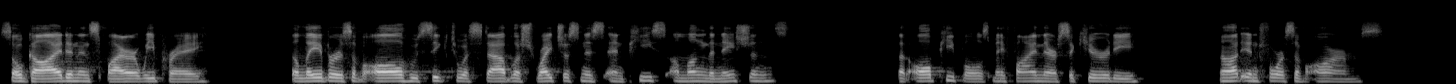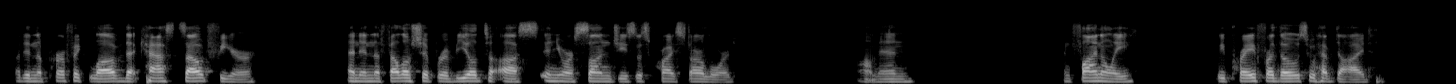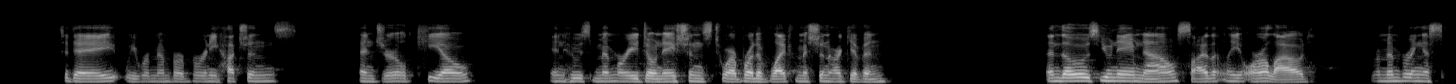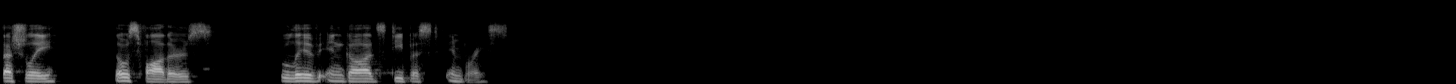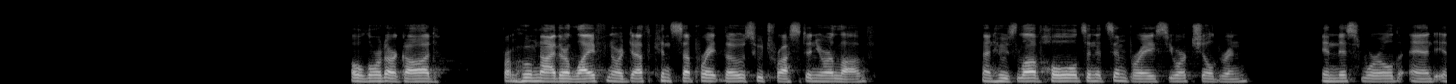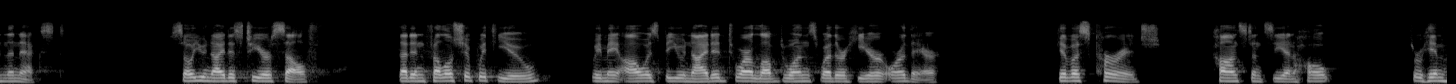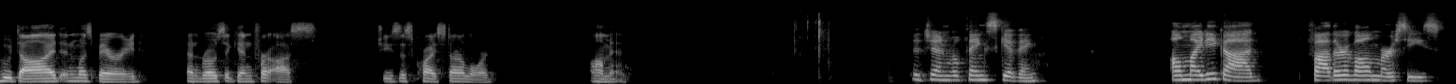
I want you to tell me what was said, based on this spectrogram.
So guide and inspire, we pray, the labors of all who seek to establish righteousness and peace among the nations, that all peoples may find their security not in force of arms, but in the perfect love that casts out fear, and in the fellowship revealed to us in your Son, Jesus Christ our Lord. Amen. And finally, we pray for those who have died. Today, we remember Bernie Hutchins and Gerald Keogh, in whose memory donations to our Bread of Life mission are given. And those you name now, silently or aloud, remembering especially those fathers who live in God's deepest embrace. O Lord our God, from whom neither life nor death can separate those who trust in your love, and whose love holds in its embrace your children in this world and in the next. So unite us to yourself, that in fellowship with you, we may always be united to our loved ones, whether here or there. Give us courage, constancy, and hope through him who died and was buried and rose again for us, Jesus Christ our Lord. Amen. The General Thanksgiving. Almighty God, Father of all mercies,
